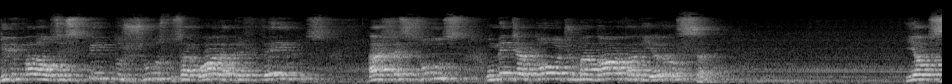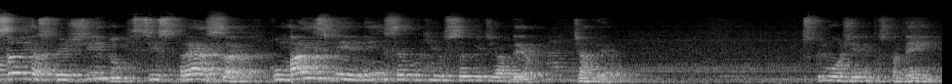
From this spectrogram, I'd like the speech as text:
ele fala aos espíritos justos, agora perfeitos, a Jesus, o mediador de uma nova aliança, e ao sangue aspergido, que se expressa com mais veemência do que o sangue de Abel. De Abel. Os primogênitos também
